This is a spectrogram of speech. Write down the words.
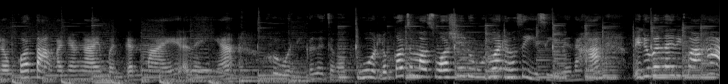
แล้วก็ต่างกันยังไงเหมือนกันไหมอะไรเงี้ย คือวันนี้ก็เลยจะมาพูด แล้วก็จะมาสวอชให้ดูด้วยทั้ง 4 สีเลยนะคะ ไปดูกันเลยดีกว่าค่ะ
